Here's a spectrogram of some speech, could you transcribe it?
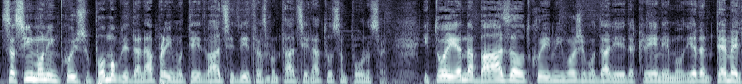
sa svim onim koji su pomogli da napravimo te 22 transplantacije, na to sam ponosan. I to je jedna baza od koje mi možemo dalje da krenemo, jedan temelj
